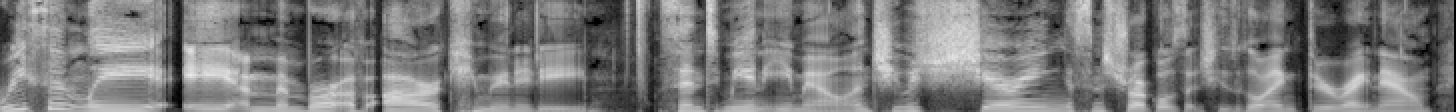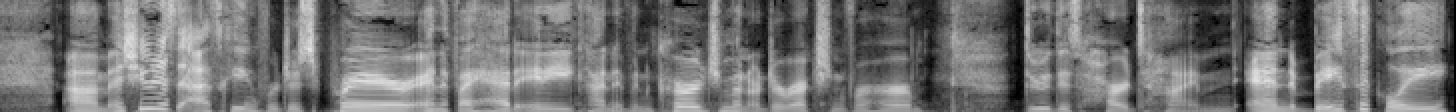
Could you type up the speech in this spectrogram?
Recently, a, a member of our community sent me an email and she was sharing some struggles that she's going through right now. Um, and she was just asking for just prayer and if I had any kind of encouragement or direction for her through this hard time. And basically,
